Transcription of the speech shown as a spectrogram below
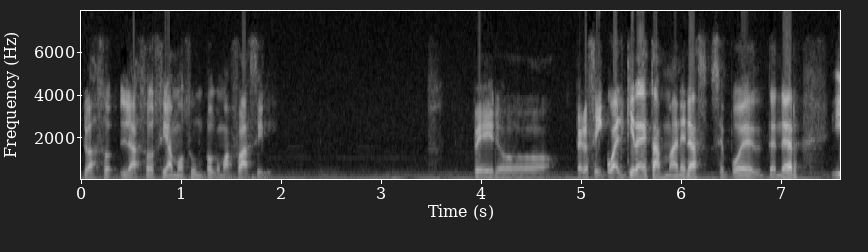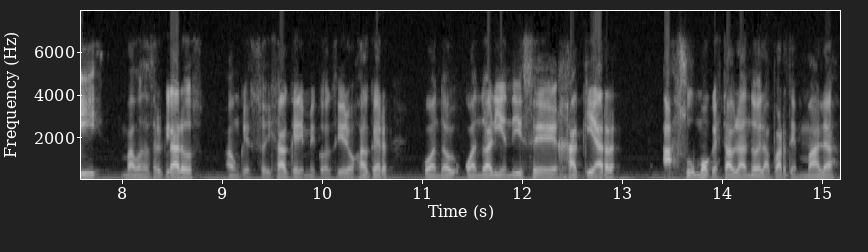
lo, aso- lo asociamos un poco más fácil. Pero, pero sí, cualquiera de estas maneras se puede entender. Y vamos a ser claros, aunque soy hacker y me considero hacker, cuando, cuando alguien dice hackear, asumo que está hablando de la parte mala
